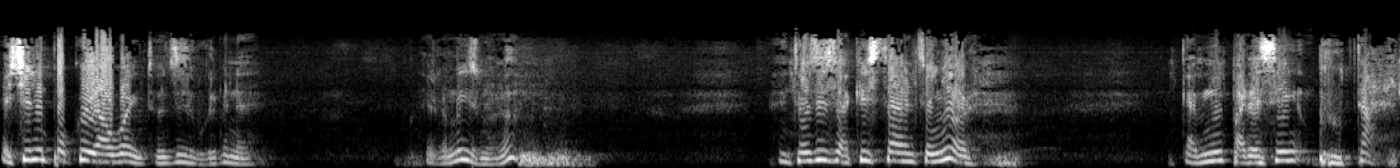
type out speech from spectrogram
Echen un poco de agua, entonces se vuelven a hacer lo mismo, ¿no? Entonces aquí está el Señor que a mí me parece brutal.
